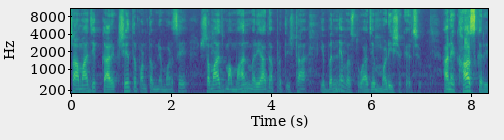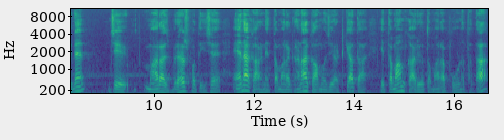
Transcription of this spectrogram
સામાજિક કાર્યક્ષેત્ર પણ તમને મળશે. સમાજમાં માન, મર્યાદા, પ્રતિષ્ઠા એ બંને વસ્તુ આજે મળી શકે છે. અને ખાસ કરીને જે મહારાજ બૃહસ્પતિ છે એના કારણે તમારા ઘણા કામો જે અટક્યા હતા એ તમામ કાર્યો તમારા પૂર્ણ થતા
